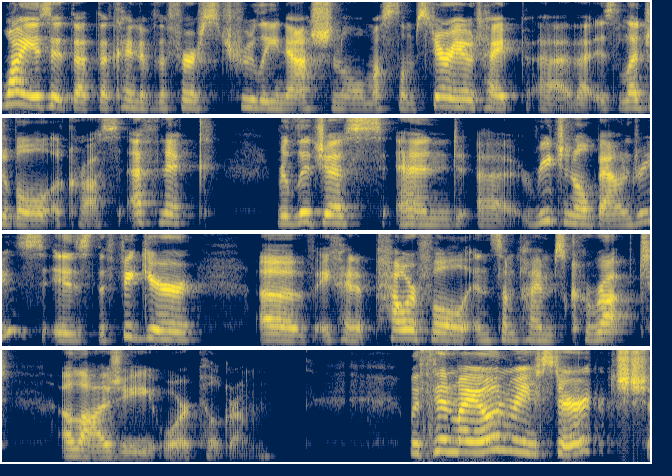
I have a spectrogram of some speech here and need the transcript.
why is it that the kind of the first truly national Muslim stereotype uh, that is legible across ethnic, religious, and uh, regional boundaries is the figure of a kind of powerful and sometimes corrupt Alhaji or pilgrim? Within my own research,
